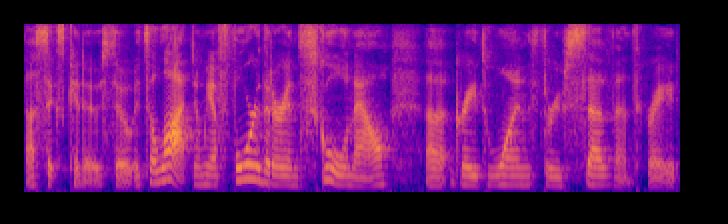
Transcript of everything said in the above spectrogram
uh, six kiddos. So it's a lot. And we have four that are in school now, uh, grades one through seventh grade.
